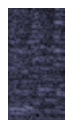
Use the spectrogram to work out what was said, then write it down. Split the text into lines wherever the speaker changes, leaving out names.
it is.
